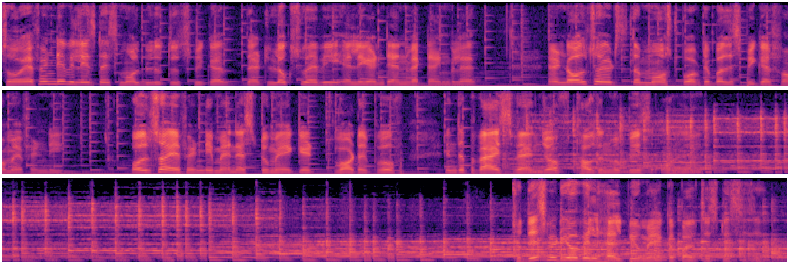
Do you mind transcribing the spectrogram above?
So F&D released a small Bluetooth speaker that looks very elegant and rectangular and also it's the most portable speaker from F&D. Also F&D managed to make it waterproof in the price range of 1000 rupees only. So this video will help you make a purchase decision.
